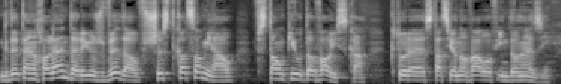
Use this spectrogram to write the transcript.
Gdy ten Holender już wydał wszystko, co miał, wstąpił do wojska, które stacjonowało w Indonezji.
